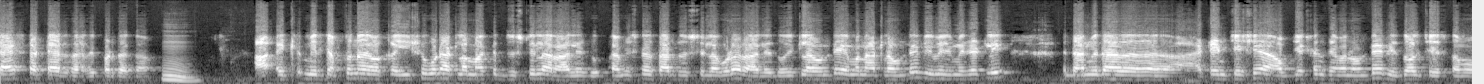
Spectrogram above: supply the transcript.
ట్యాక్స్ కట్టారు సార్ ఇప్పటిదాకా. ఇట్లా మీరు చెప్తున్న ఒక ఇష్యూ కూడా అట్లా మాకు దృష్టిలో రాలేదు. కమిషనర్ సార్ దృష్టిలో కూడా రాలేదు. ఇట్లా ఉంటే ఏమన్నా అట్లా ఉంటే వి విల్ ఇమీడియట్లీ దాని మీద అటెండ్ చేసి ఆబ్జెక్షన్స్ ఏమైనా ఉంటే రిజాల్వ్ చేస్తాము.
